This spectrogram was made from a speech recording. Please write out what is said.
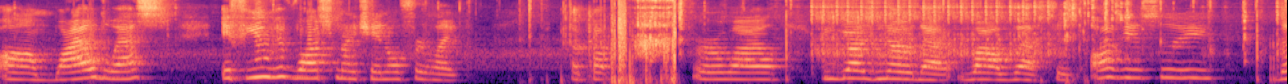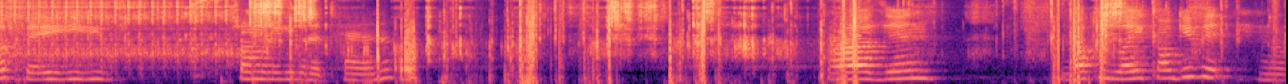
um, Wild West. If you have watched my channel for like a couple for a while, you guys know that Wild West is obviously the fave. So I'm gonna give it a 10. Uh, then Lucky Lake, I'll give it no.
